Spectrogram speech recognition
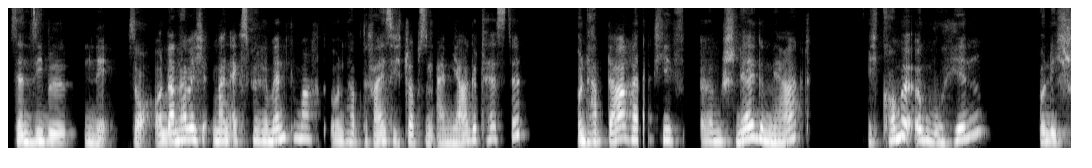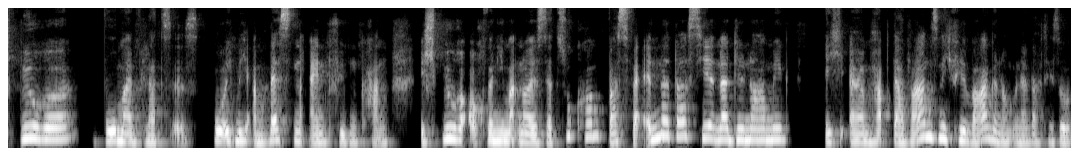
sensibel nee. So, und dann habe ich mein Experiment gemacht und habe 30 Jobs in einem Jahr getestet und habe da relativ ähm, schnell gemerkt, ich komme irgendwo hin und ich spüre, wo mein Platz ist, wo ich mich am besten einfügen kann. Ich spüre auch, wenn jemand Neues dazukommt, was verändert das hier in der Dynamik. Ich ähm, habe da wahnsinnig viel wahrgenommen und dann dachte ich so,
